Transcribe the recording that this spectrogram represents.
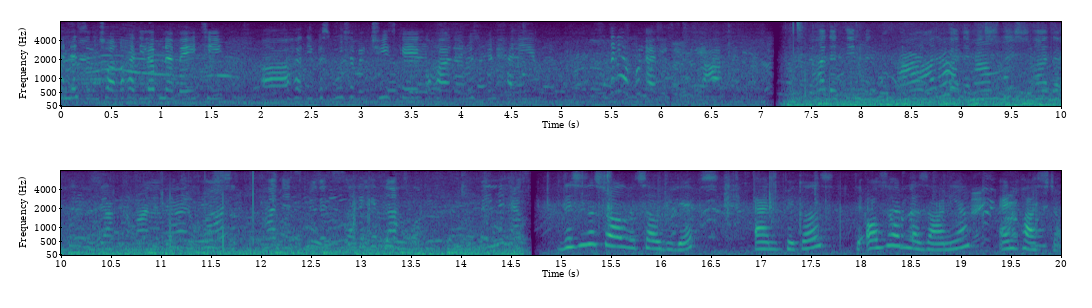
حننزل ان شاء الله هذه لبنه بيتي آه هذه بسبوسه بالتشيز كيك وهذا رز بالحليب الدنيا كلها عليك يا عارفه هذا التين بالبرتقال هذا مشمش هذا هذا اسمه قهوه This is a stall with Saudi dips and pickles. They also had lasagna and pasta.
